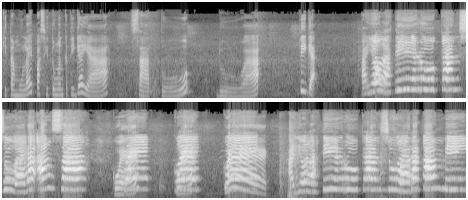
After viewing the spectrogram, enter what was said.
kita mulai pas hitungan ketiga ya. Satu, dua, tiga. Ayolah tirukan suara angsa. Kuek, kuek, kuek. Ayolah tirukan suara kambing.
